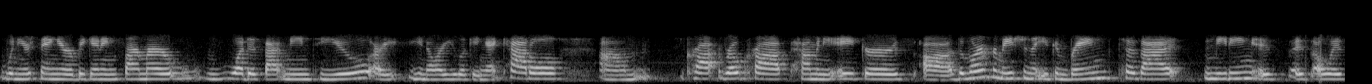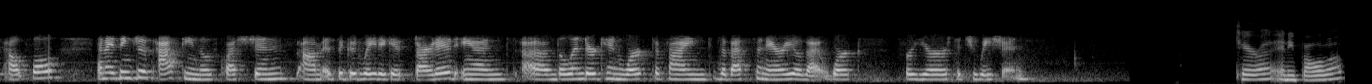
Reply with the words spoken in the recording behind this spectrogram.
when you're saying you're a beginning farmer, what does that mean to you? Are you know are you looking at cattle? Um, crop, row crop, how many acres. Uh, the more information that you can bring to that meeting is, is always helpful. And I think just asking those questions um, is a good way to get started, and uh, the lender can work to find the best scenario that works for your situation. Tara, any follow up?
